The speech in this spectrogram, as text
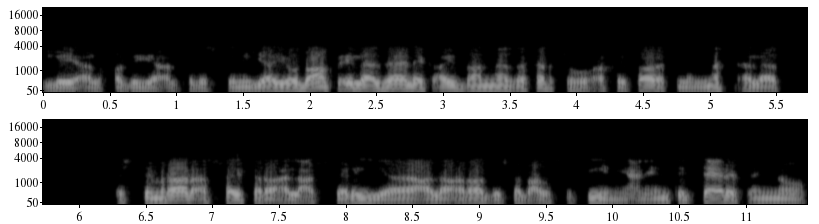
للقضية الفلسطينية. يضاف إلى ذلك أيضا ما ذكرته أخي طارق من مسألة استمرار السيطرة العسكرية على أراضي 67 يعني أنت بتعرف أنه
